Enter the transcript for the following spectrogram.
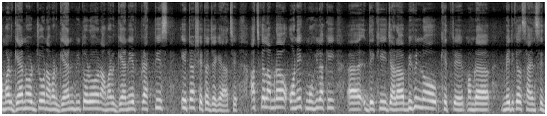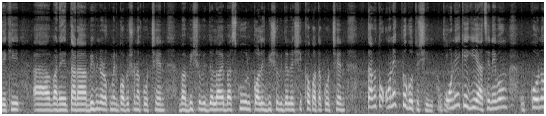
আমার জ্ঞান অর্জন আমার জ্ঞান বিতরণ আমার জ্ঞানের প্র্যাকটিস এটা সেটা জায়গায় আছে। আজকাল আমরা অনেক মহিলাকেই দেখি যারা বিভিন্ন ক্ষেত্রে আমরা মেডিকেল সায়েন্সে দেখি মানে তারা বিভিন্ন রকমের গবেষণা করছেন বা বিশ্ববিদ্যালয় বা স্কুল কলেজ বিশ্ববিদ্যালয়ে শিক্ষকতা করছেন। তারা তো অনেক প্রগতিশীল অনেক এগিয়ে আছেন এবং কোনো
